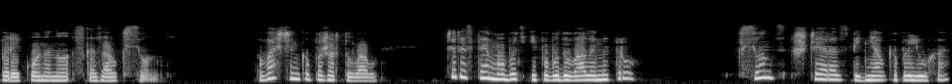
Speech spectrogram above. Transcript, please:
переконано сказав Ксьонц. Ващенко пожартував. Через те, мабуть, і побудували метро. Ксьонц ще раз підняв капелюха,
